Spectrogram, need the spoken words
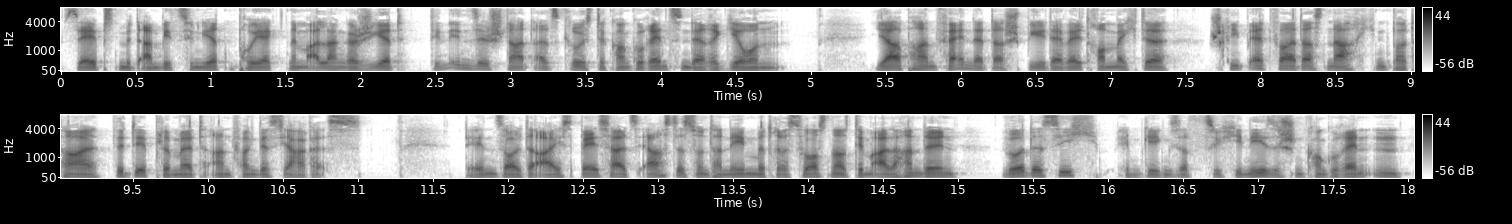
selbst mit ambitionierten Projekten im All engagiert, den Inselstaat als größte Konkurrenz in der Region. Japan verändert das Spiel der Weltraummächte, schrieb etwa das Nachrichtenportal The Diplomat Anfang des Jahres. Denn sollte iSpace als erstes Unternehmen mit Ressourcen aus dem All handeln, würde es sich, im Gegensatz zu chinesischen Konkurrenten,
